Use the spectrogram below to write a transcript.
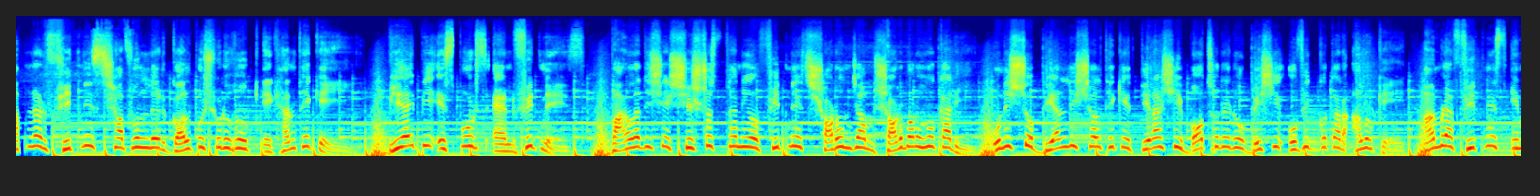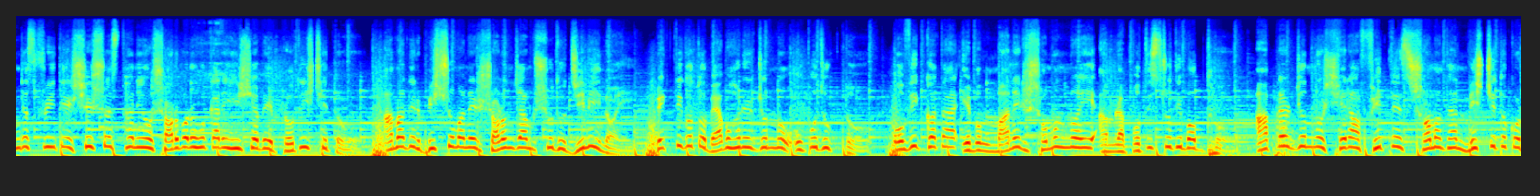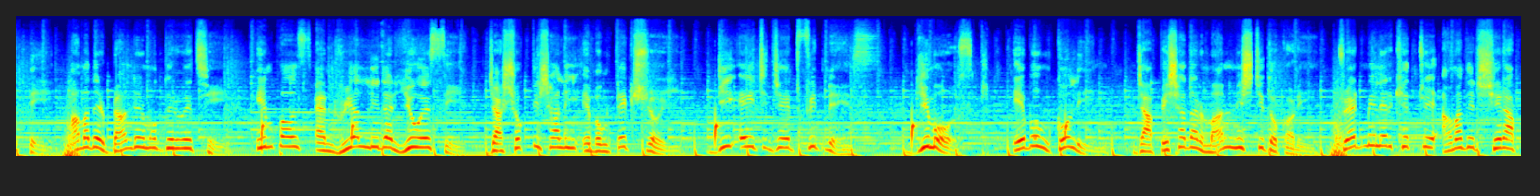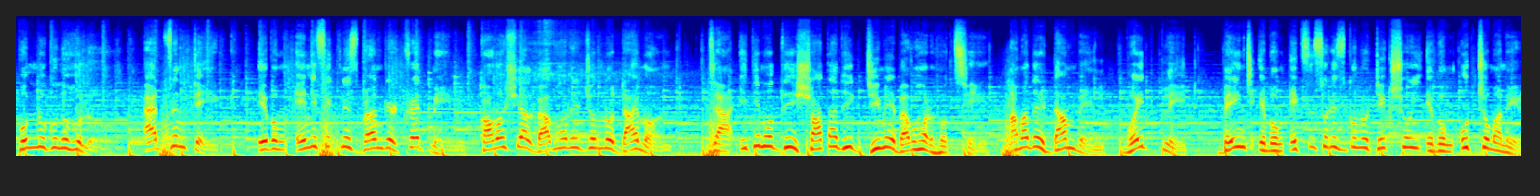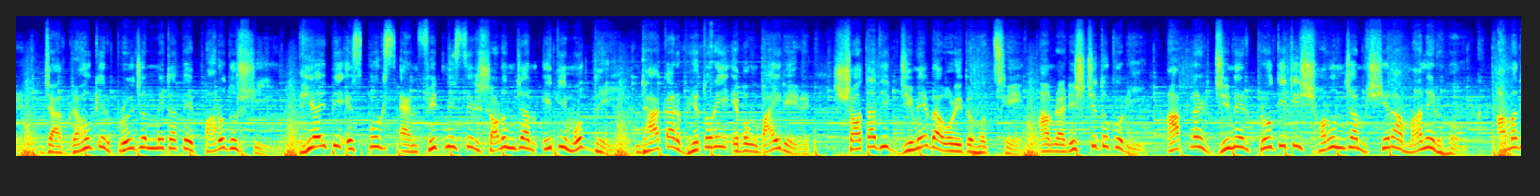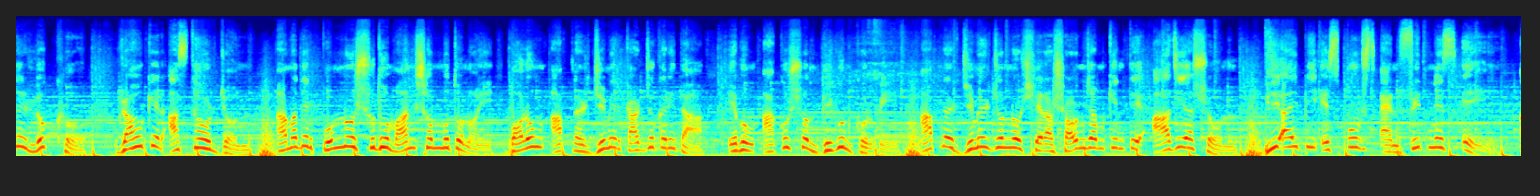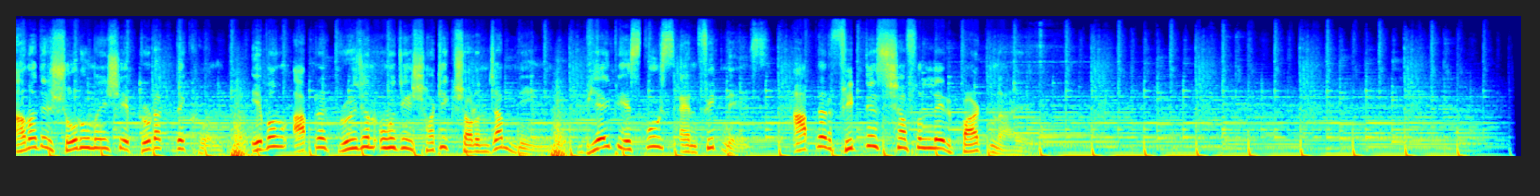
আপনার ফিটনেস সাফল্যের গল্প শুরু হোক এখান থেকেই। ভিআইপি স্পোর্টস অ্যান্ড ফিটনেস বাংলাদেশের শীর্ষস্থানীয় ফিটনেস সরঞ্জাম সরবরাহকারী। উনিশশো বিয়াল্লিশ সাল থেকে তিরাশি বছরেরও বেশি অভিজ্ঞতার আলোকে আমরা ফিটনেস ইন্ডাস্ট্রিতে শীর্ষস্থানীয় সরবরাহকারী হিসেবে প্রতিষ্ঠিত। আমাদের বিশ্বমানের সরঞ্জাম শুধু জিমই নয়, ব্যক্তিগত ব্যবহারের জন্য উপযুক্ত। অভিজ্ঞতা এবং মানের সমন্বয়ে আমরা প্রতিশ্রুতিবদ্ধ। আপনার জন্য সেরা ফিটনেস সমাধান নিশ্চিত করতে আমাদের ব্র্যান্ডের মধ্যে রয়েছে impulse and real leader USC যা শক্তিশালী এবং টেকসই। ডিএইচ জেড ফিটনেস গিমোস্ট এবং কলিন যা পেশাদার মান নিশ্চিত করে। ট্রেডমিলের ক্ষেত্রে আমাদের সেরা পণ্যগুলো হল অ্যাডভেন্টেক এবং এনি ফিটনেস ব্র্যান্ডের ট্রেডমিল কমার্শিয়াল ব্যবহারের জন্য ডায়মন্ড যা ইতিমধ্যেই শতাধিক জিমে ব্যবহার হচ্ছে। আমাদের ডাম্বেল ওয়েট প্লেট বেঞ্চ এবং অ্যাক্সেসরিজগুলো টেকসই এবং উচ্চমানের, যা গ্রাহকের প্রয়োজন মেটাতে পারদর্শী। ভিআইপি স্পোর্টস অ্যান্ড ফিটনেসের সরঞ্জাম ইতিমধ্যেই ঢাকার ভেতরে এবং বাইরের শতাধিক জিমে ব্যবহৃত হচ্ছে। আমরা নিশ্চিত করি, আপনার জিমের প্রতিটি সরঞ্জাম সেরা মানের হোক। আমাদের লক্ষ্য, গ্রাহকের আস্থা অর্জন। আমাদের পণ্য শুধু মানসম্মত নয়, বরং আপনার জিমের কার্যকারিতা এবং আকর্ষণ দ্বিগুণ করবে। আপনার জিমের জন্য সেরা সরঞ্জাম কিনতে আজই আসুন ভিআইপি স্পোর্টস অ্যান্ড ফিটনেস এ। আমাদের শোরুমে এসে প্রোডাক্ট দেখুন এবং আপনার প্রয়োজন অনুযায়ী সঠিক সরঞ্জাম নিন। ভিআইপি স্পোর্টস অ্যান্ড ফিটনেস আপনার ফিটনেস সাফল্যের পার্টনার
